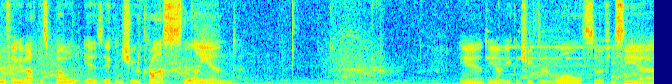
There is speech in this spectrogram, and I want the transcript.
Cool thing about this boat is it can shoot across land. And you know, you can shoot through walls, so if you see uh,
